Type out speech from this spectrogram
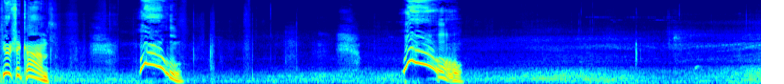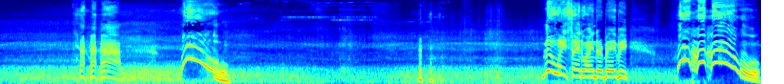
Here she comes. Woo! Woo! Woo! New way sidewinder, baby! Woo!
